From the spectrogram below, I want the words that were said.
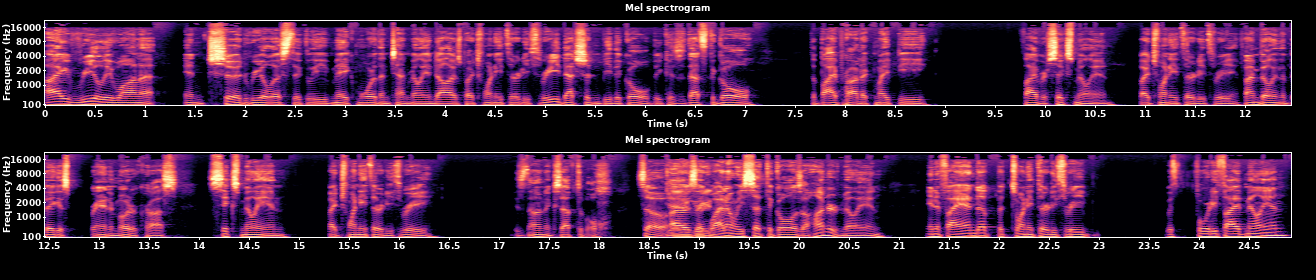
I really want to and should realistically make more than $10 million by 2033. That shouldn't be the goal because if that's the goal, the byproduct might be five or six million by 2033. If I'm building the biggest brand in motocross, six million by 2033 is unacceptable. So I was agreed. like, why don't we set the goal as 100 million? And if I end up at 2033 with 45 million,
